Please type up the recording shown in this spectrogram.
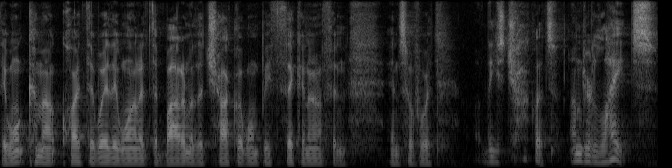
they won't come out quite the way they want it. The bottom of the chocolate won't be thick enough and, and so forth. These chocolates under lights,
